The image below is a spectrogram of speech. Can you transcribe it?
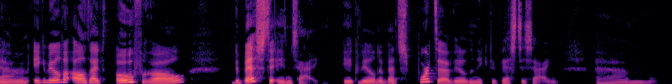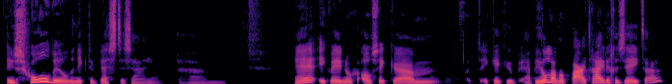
um, ik wilde altijd overal de beste in zijn. Ik wilde met sporten wilde ik de beste zijn. Um, in school wilde ik de beste zijn. Um, hè, ik weet nog, als ik, ik, ik heb heel lang op paardrijden gezeten.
